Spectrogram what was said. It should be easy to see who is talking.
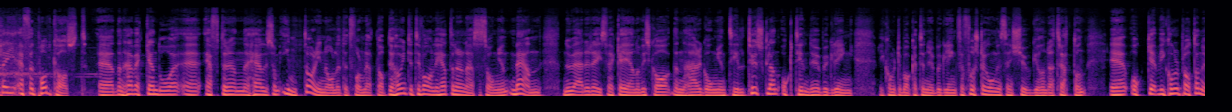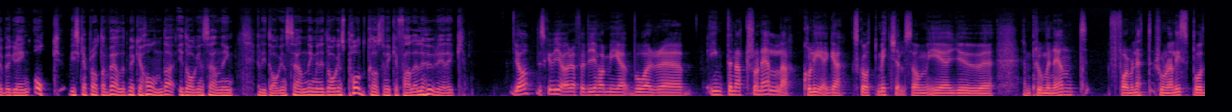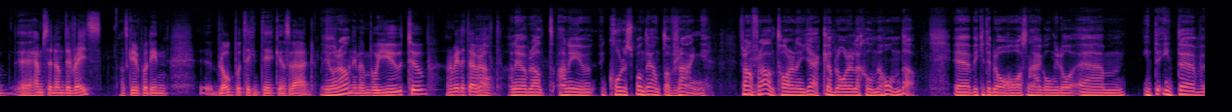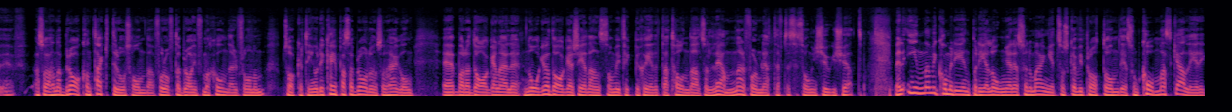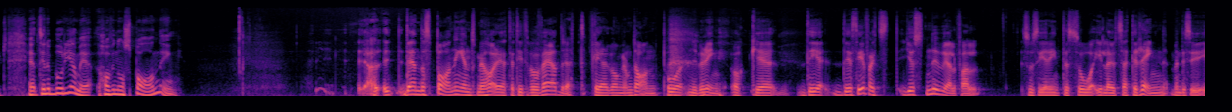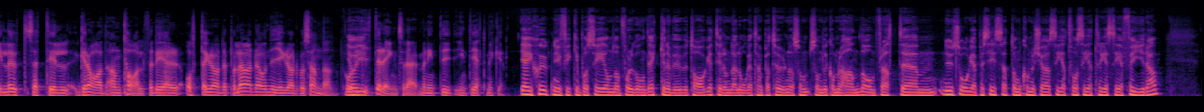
Speaker 1: Play F1 Podcast. Eh, den här veckan då eh, efter en helg som inte har innehållit ett Formel 1-lopp. Det hör inte till vanligheterna den här säsongen. Men nu är det racevecka igen och vi ska den här gången till Tyskland och till Nürburgring. Vi kommer tillbaka till Nürburgring för första gången sedan 2013. Eh, och vi kommer att prata Nürburgring och vi ska prata väldigt mycket Honda i dagens sändning. Eller i dagens sändning, men i dagens podcast i vilket fall. Eller hur Erik?
Speaker 2: Ja, det ska vi göra för vi har med vår internationella kollega Scott Mitchell som är ju eh, en prominent Formel 1-journalist på eh, hemsidan The Race. Han skriver på din eh, blogg på Teknikens Värld.
Speaker 1: Gör han.
Speaker 2: han är med på YouTube. Han är med lite överallt. Ja,
Speaker 1: han är överallt. Han är ju en korrespondent av rang. Framförallt har han en jäkla bra relation med Honda. Eh, vilket är bra att ha sådana här gånger då. Eh, inte, inte, alltså han har bra kontakter hos Honda, får ofta bra information därifrån om saker och ting. Och det kan ju passa bra då en sån här gång. Eh, bara dagarna eller några dagar sedan som vi fick beskedet att Honda alltså lämnar Formel 1 efter säsongen 2021. Men innan vi kommer in på det långa resonemanget så ska vi prata om det som komma skall Erik. Eh, till att börja med, har vi någon spaning?
Speaker 2: Ja, den enda spaningen som jag har är att jag tittar på vädret flera gånger om dagen på Nybering. Och eh, det, det ser faktiskt, just nu i alla fall, så ser det inte så illa ut sett till regn. Men det ser illa ut sett till gradantal. För det är 8 grader på lördag och 9 grader på söndagen. Och lite regn sådär, men inte, inte jättemycket.
Speaker 1: Jag är sjukt nyfiken på att se om de får igång däcken överhuvudtaget till de där låga temperaturerna som, som det kommer att handla om. För att eh, nu såg jag precis att de kommer att köra C2, C3, C4.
